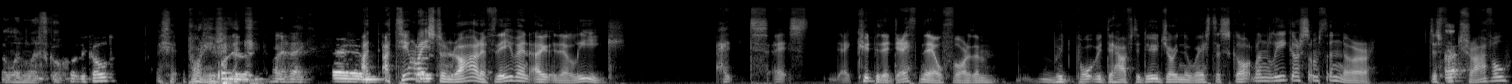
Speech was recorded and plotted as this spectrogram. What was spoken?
the Linlithgow, what are they called? Bonnie Bonnyrigg. Like, Um, A, a team like Stranraer, if they went out of the league, it, it's it could be the death knell for them. Would what would they have to do? Join the West of Scotland League or something, or just for Uh, travel?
